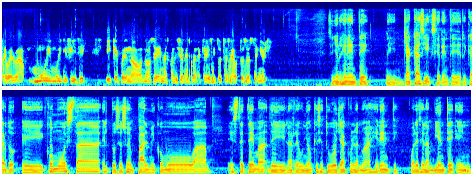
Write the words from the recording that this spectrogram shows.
se vuelva muy, muy difícil y que pues no, no se den las condiciones para que el instituto sea autosostenible. Señor gerente, eh, ya casi excelente, Ricardo, eh, ¿cómo está el proceso de empalme? ¿Cómo va este tema de la reunión que se tuvo ya con la nueva gerente? ¿Cuál es el ambiente en,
